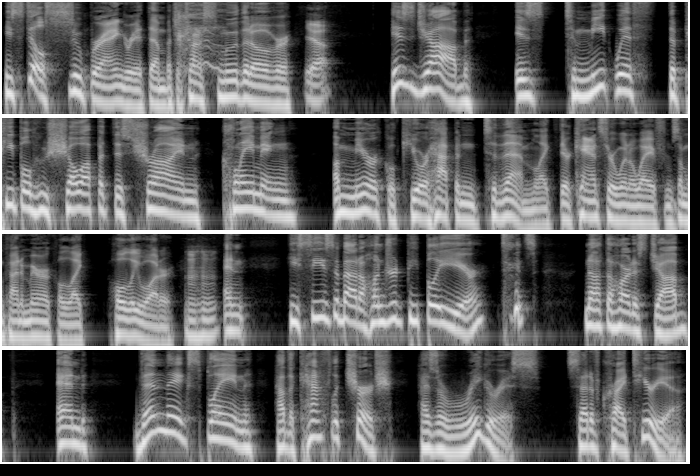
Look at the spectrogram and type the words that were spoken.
He's still super angry at them, but they're trying to smooth it over. Yeah. His job is to meet with the people who show up at this shrine claiming a miracle cure happened to them, like their cancer went away from some kind of miracle, like holy water. hmm And he sees about 100 people a year. It's not the hardest job. And then they explain how the Catholic Church has a rigorous set of criteria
